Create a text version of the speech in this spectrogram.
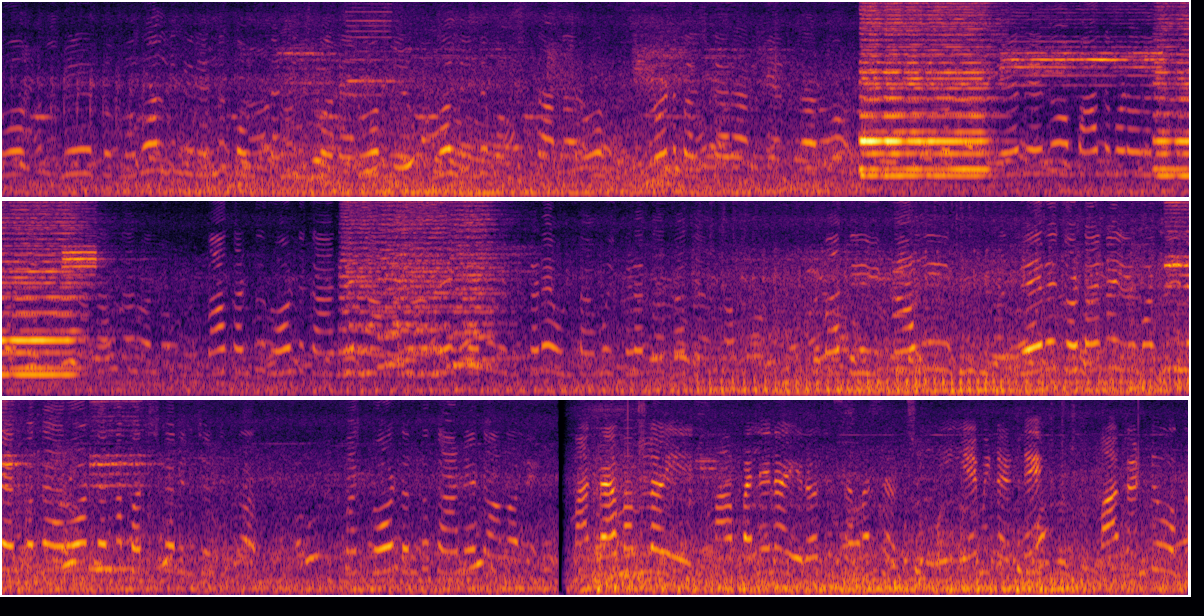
మగవాళ్ళని మీరు ఎందుకు పంపించుకోలేరు మీరు మగవాళ్ళు ఎందుకు పంపిస్తున్నారు రోడ్డు పరిష్కారానికి వెళ్తారు ఏదేదో పాత గొడవలు మాకంటూ రోడ్డు కానీ ఇక్కడే ఉంటాము ఇక్కడే ధర్నా చేస్తాము మాకు ఖాళీ వేరే చోటైనా ఏమొచ్చి లేకపోతే ఆ రోడ్లన్నా పరిష్కరించండి సార్ మాకు రోడ్డు అంతా కానే కావాలి. గ్రామంలో మా పల్లెలో ఈరోజు సమస్య వచ్చింది. ఏమిటంటే మాకంటూ ఒక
